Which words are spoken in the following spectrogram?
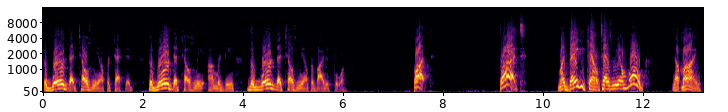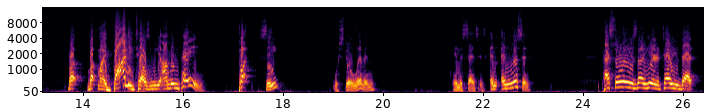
the word that tells me I'm protected, the word that tells me I'm redeemed, the word that tells me I'm provided for. But But my bank account tells me I'm broke. Not mine. But but my body tells me I'm in pain. But see, we're still living in the senses. And and listen, Pastor Lee is not here to tell you that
